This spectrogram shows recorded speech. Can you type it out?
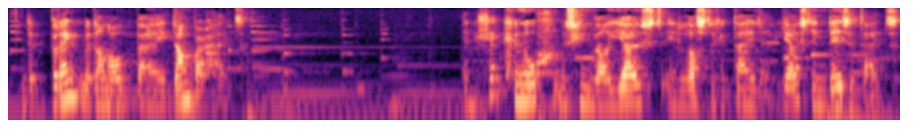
En dat brengt me dan ook bij dankbaarheid. En gek genoeg, misschien wel juist in lastige tijden, juist in deze tijd,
